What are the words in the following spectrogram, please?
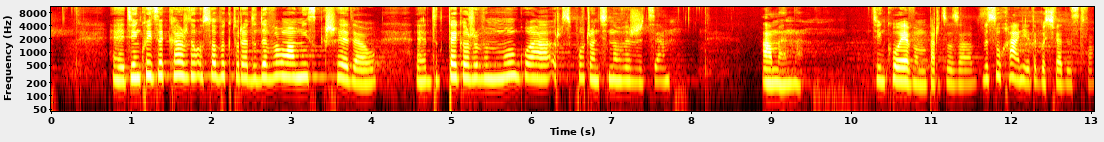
Dziękuję za każdą osobę, która dodawała mi skrzydeł do tego, żebym mogła rozpocząć nowe życie. Amen. Dziękuję Wam bardzo za wysłuchanie tego świadectwa.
